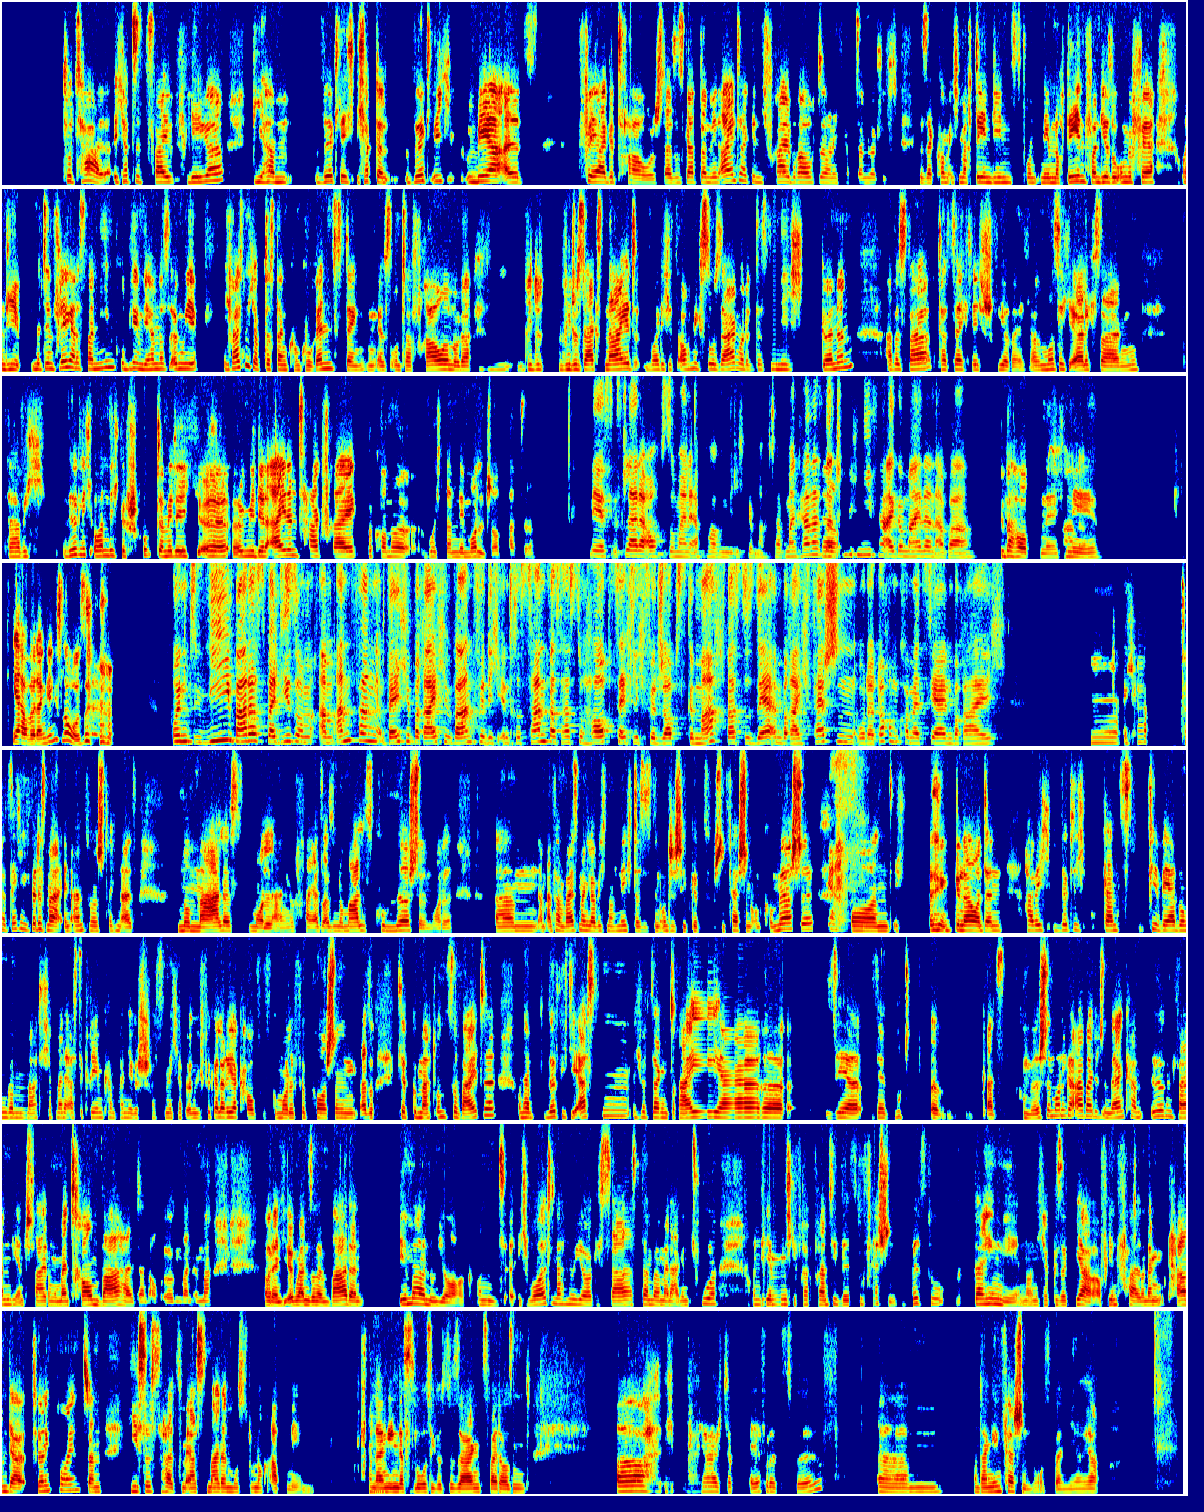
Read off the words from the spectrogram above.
Total. Ich hatte zwei Pfleger, die haben wirklich, ich habe dann wirklich mehr als fair getauscht. Also es gab dann den einen Tag, den ich frei brauchte und ich habe dann wirklich gesagt, komm, ich mache den Dienst und nehme noch den von dir so ungefähr. Und die mit den Pflegern, das war nie ein Problem. Die haben das irgendwie ich weiß nicht, ob das dann Konkurrenzdenken ist unter Frauen oder mhm. wie du, wie du sagst, Neid wollte ich jetzt auch nicht so sagen oder das nicht gönnen, aber es war tatsächlich schwierig. Also muss ich ehrlich sagen, da habe ich wirklich ordentlich geschrubbt, damit ich äh, irgendwie den einen Tag frei bekomme, wo ich dann den Modeljob hatte. Nee, es ist leider auch so meine Erfahrung, die ich gemacht habe. Man kann das ja. natürlich nie verallgemeinern, aber. Überhaupt nicht, nee. Ja, aber dann ging es los. Und wie war das bei dir so am Anfang? Welche Bereiche waren für dich interessant? Was hast du hauptsächlich für Jobs gemacht? Warst du sehr im Bereich Fashion oder doch im kommerziellen Bereich? Hm, ich habe tatsächlich, ich würde es mal in Anführungsstrichen als normales Model angefangen, also als normales Commercial Model. Ähm, am Anfang weiß man, glaube ich, noch nicht, dass es den Unterschied gibt zwischen Fashion und Commercial. Ja. Und ich, genau, und dann habe ich wirklich ganz viel Werbung gemacht. Ich habe meine erste Creme-Kampagne geschossen. Ich habe irgendwie für Galeria Kaufhof gemodelt, für Porsche, also Clip gemacht und so weiter. Und habe wirklich die ersten, ich würde sagen, drei Jahre sehr, sehr gut äh, als Commercial Model gearbeitet. Und dann kam irgendwann die Entscheidung. Und mein Traum war halt dann auch irgendwann immer, oder nicht irgendwann, sondern war dann immer New York. Und äh, ich wollte nach New York. Ich saß dann bei meiner Agentur und die haben mich gefragt, Franzi, willst du Fashion? Willst du dahin gehen? Und ich habe gesagt, ja, auf jeden Fall. Und dann kam der Turning Point. Dann hieß es halt zum ersten Mal, dann musst du noch abnehmen. Und dann ging das los, ich würde sagen, 2000, äh, ich, ja, ich glaube 11 oder 12. Ähm, und dann ging Fashion los bei mir, ja.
